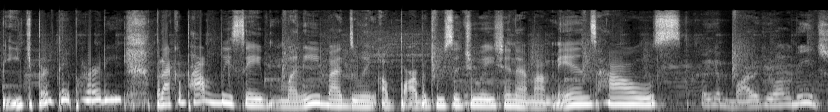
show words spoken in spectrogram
beach birthday party? But I could probably save money by doing a barbecue situation at my man's house. We could barbecue on the beach.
